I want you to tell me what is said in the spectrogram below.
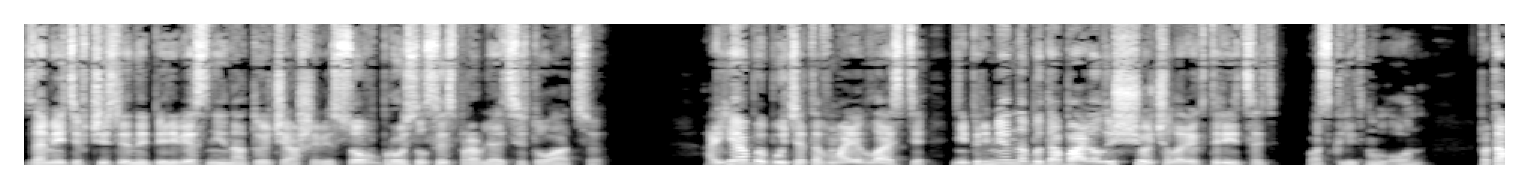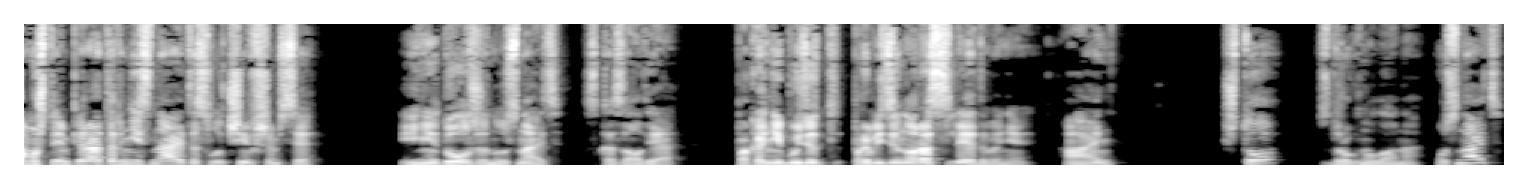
заметив численный перевес не на той чаше весов, бросился исправлять ситуацию. «А я бы, будь это в моей власти, непременно бы добавил еще человек тридцать!» — воскликнул он. «Потому что император не знает о случившемся». «И не должен узнать», — сказал я, — «пока не будет проведено расследование. Ань?» «Что?» вздрогнула она. «Узнать?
